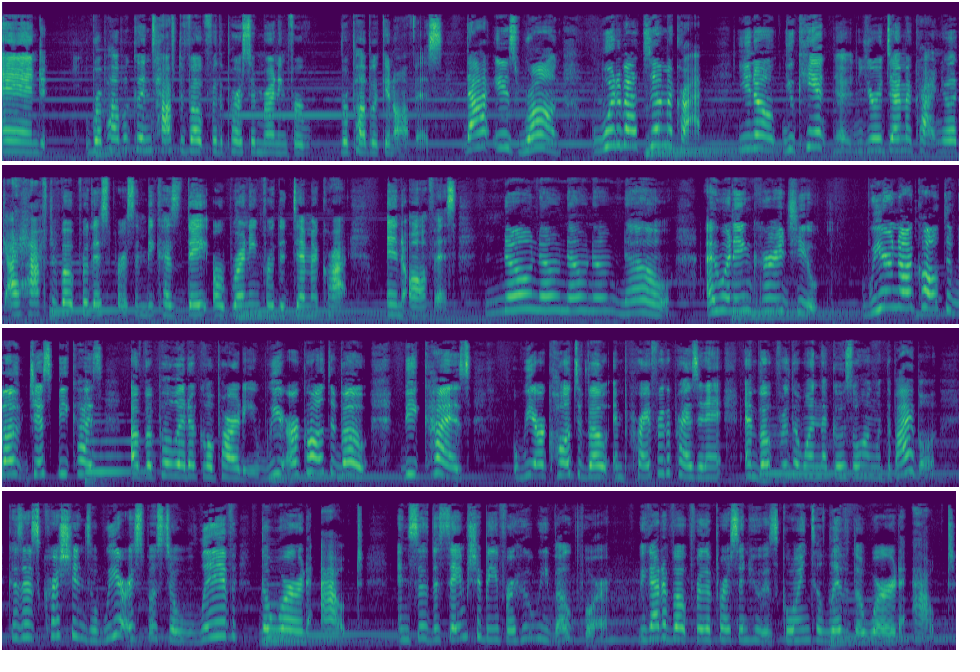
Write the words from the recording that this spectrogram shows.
And Republicans have to vote for the person running for Republican office. That is wrong. What about Democrat? You know, you can't, you're a Democrat and you're like, I have to vote for this person because they are running for the Democrat in office. No, no, no, no, no. I want to encourage you we are not called to vote just because of a political party. We are called to vote because we are called to vote and pray for the president and vote for the one that goes along with the Bible. Because as Christians, we are supposed to live the word out. And so the same should be for who we vote for. We got to vote for the person who is going to live the word out.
